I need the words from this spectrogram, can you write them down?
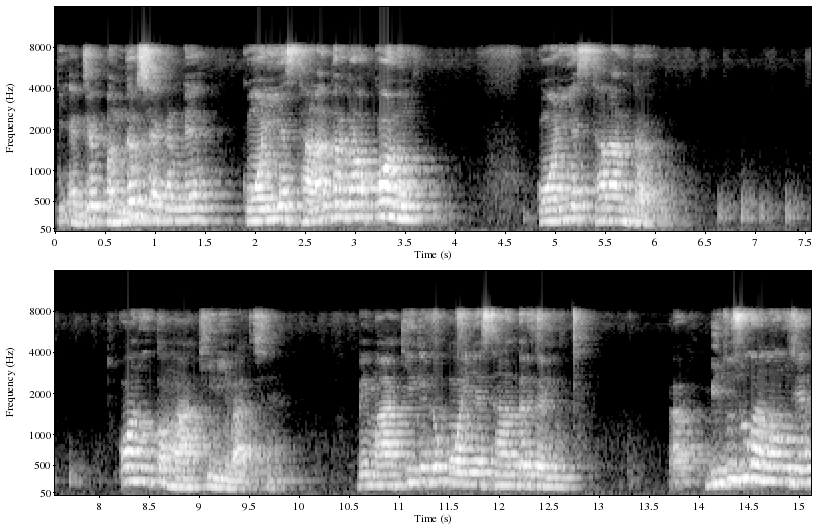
કે એક્ઝેક્ટ 15 સેકન્ડે કોણીય સ્થાનાંતર ગણો. કોનું? કોણીય સ્થાનાંતર. કોનું? તો માખીની વાત છે. ભાઈ, માખી કેટલું કોણીય સ્થાનાંતર કર્યું? બીજું શું ગણવાનું છે?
